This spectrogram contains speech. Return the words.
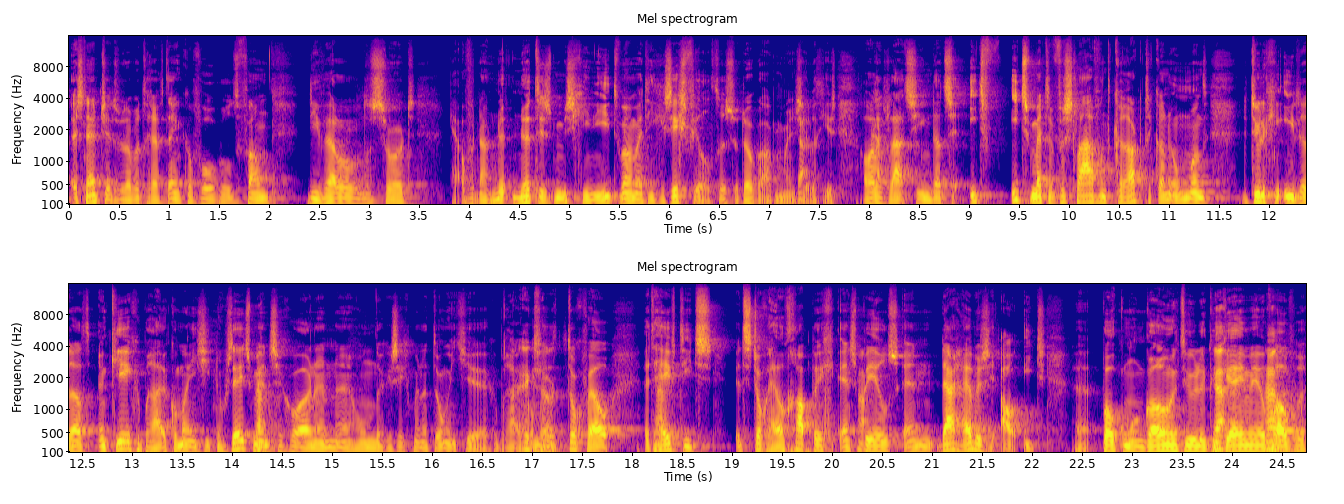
Snapchat, wat dat betreft, denk ik een voorbeeld van die wel een soort. Ja, of het nou nut, is misschien niet, maar met die gezichtsfilters, wat ook augmented ja. is, al wel laat zien dat ze iets, iets met een verslavend karakter kan doen. Want natuurlijk ging ieder dat een keer gebruiken, maar je ziet nog steeds mensen gewoon een uh, hondengezicht met een tongetje gebruiken. Exact. Omdat het toch wel, het heeft iets, het is toch heel grappig en speels en daar hebben ze al iets. Uh, Pokémon Go natuurlijk, een game heel veel over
